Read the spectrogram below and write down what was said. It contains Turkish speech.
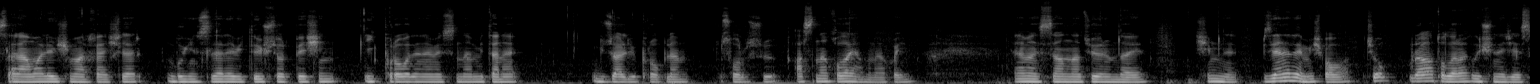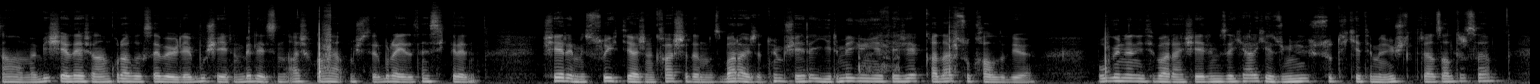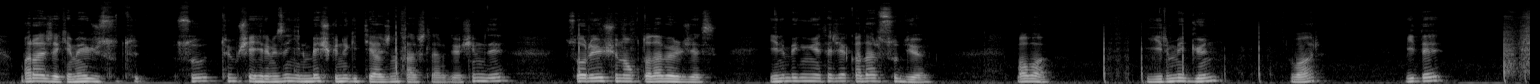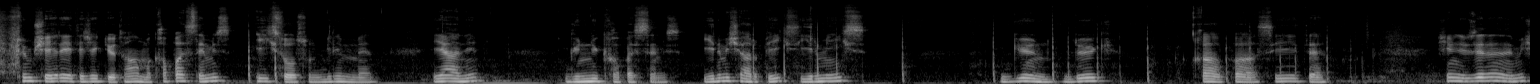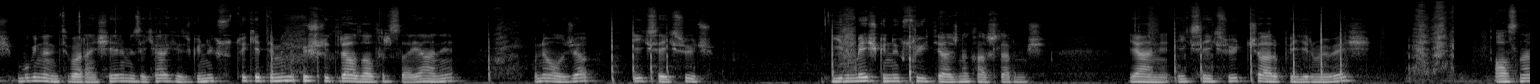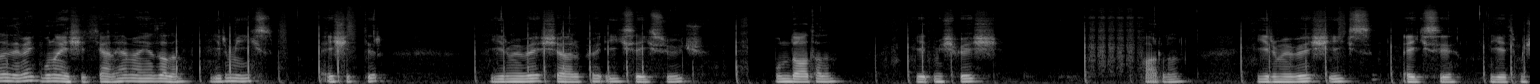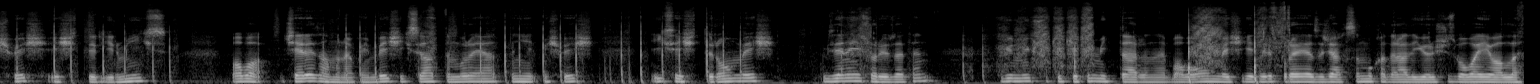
Selamünaleyküm arkadaşlar. Bugün sizlerle birlikte 3-4-5'in ilk prova denemesinden bir tane güzel bir problem sorusu. Aslında kolay amına koyayım. Hemen size anlatıyorum dayı. Şimdi bize ne demiş baba? Çok rahat olarak düşüneceğiz tamam mı? Bir şehirde yaşanan kuraklık sebebiyle bu şehrin belediyesinin açıklama yapmıştır. Burayı da siktir edin. Şehrimiz su ihtiyacını karşıladığımız barajda tüm şehre 20 gün yetecek kadar su kaldı diyor. Bugünden itibaren şehrimizdeki herkes günlük su tüketimini 3 litre azaltırsa barajdaki mevcut su, su tüm şehrimizin 25 günlük ihtiyacını karşılar diyor. Şimdi soruyu şu noktada böleceğiz. 20 gün yetecek kadar su diyor. Baba 20 gün var. Bir de tüm şehre yetecek diyor tamam mı? Kapasitemiz x olsun bilinmeyen. Yani günlük kapasitemiz. 20 çarpı x 20x günlük kapasite. Şimdi bize ne demiş? Bugünden itibaren şehrimizdeki herkes günlük su tüketimini 3 litre azaltırsa yani bu ne olacak? x eksi 3. 25 günlük su ihtiyacını karşılarmış. Yani x eksi 3 çarpı 25 aslında ne demek? Buna eşit. Yani hemen yazalım. 20x eşittir. 25 çarpı x eksi 3. Bunu dağıtalım. 75 pardon 25x eksi 75 eşittir 20x baba çerez amına koyayım. 5x'i attın buraya attın 75 x eşittir 15 bize neyi soruyor zaten? Günlük su tüketim miktarını. Baba 15'i getirip buraya yazacaksın. Bu kadar. Hadi görüşürüz. Baba eyvallah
